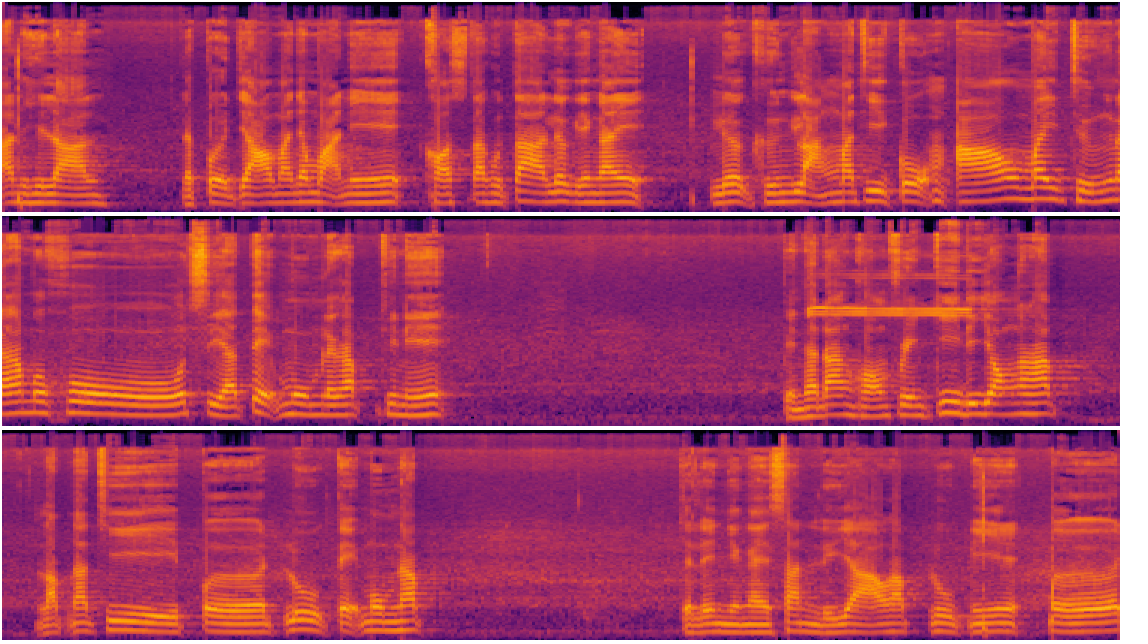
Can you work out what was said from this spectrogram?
อันฮิลาลและเปิดยาวมาจังหวะนี้คอสตาคุต้าเลือกยังไง เลือกคืนหลังมาที่โกมเอาไม่ถึงนะครับโอ้โหเสียเตะมุมเลยครับทีนี้ เป็นทางด้านของเฟรนกี้ดิยองนะครับ รับหน้าที่เปิดลูกเตะมุมนะครับ จะเล่นยังไงสั้นหรือยาวครับ ลูกนี้เปิด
